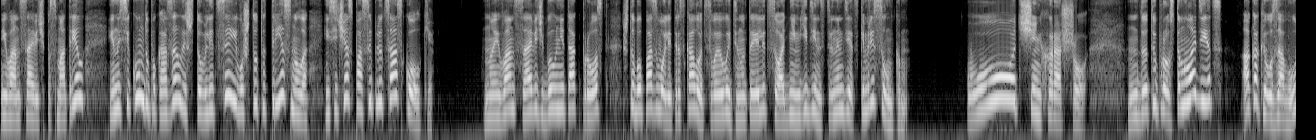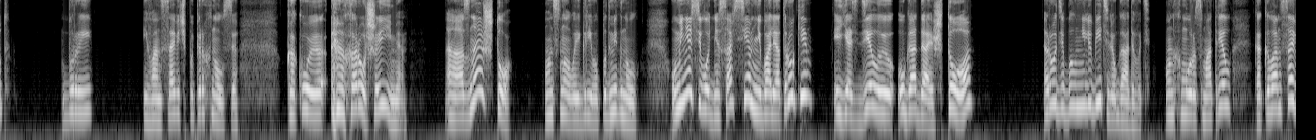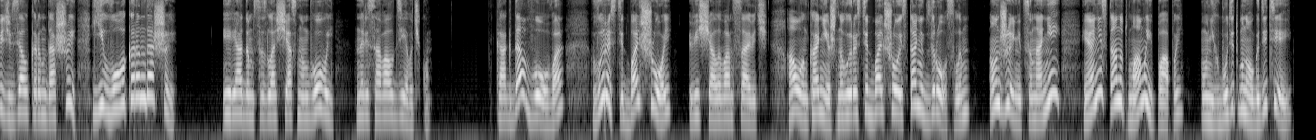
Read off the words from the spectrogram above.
Иван Савич посмотрел, и на секунду показалось, что в лице его что-то треснуло, и сейчас посыплются осколки. Но Иван Савич был не так прост, чтобы позволить расколоть свое вытянутое лицо одним единственным детским рисунком. «Очень хорошо. Да ты просто молодец. А как его зовут?» «Бры». Иван Савич поперхнулся. «Какое хорошее имя. А знаешь что?» Он снова игриво подмигнул. «У меня сегодня совсем не болят руки, и я сделаю, угадай, что?» Роди был не любитель угадывать. Он хмуро смотрел, как Иван Савич взял карандаши, его карандаши, и рядом со злосчастным Вовой нарисовал девочку. «Когда Вова вырастет большой», — вещал Иван Савич, «а он, конечно, вырастет большой и станет взрослым, он женится на ней, и они станут мамой и папой. У них будет много детей».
